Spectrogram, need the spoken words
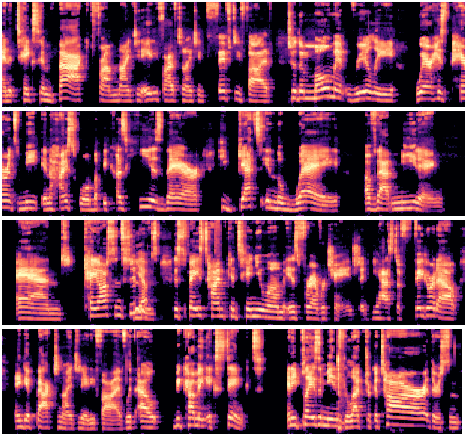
and it takes him back from 1985 to 1955 to the moment really where his parents meet in high school. But because he is there, he gets in the way of that meeting and chaos ensues. Yep. The space time continuum is forever changed, and he has to figure it out and get back to 1985 without becoming extinct. And he plays a mean electric guitar. There's some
